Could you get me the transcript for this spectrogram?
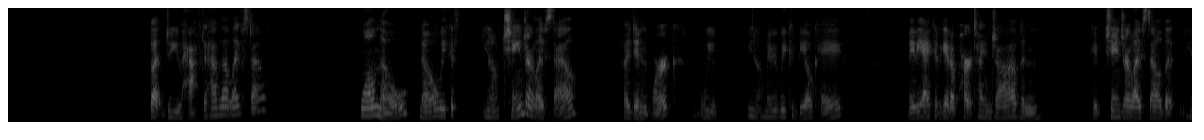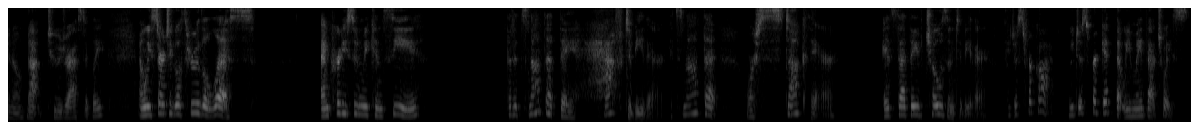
But do you have to have that lifestyle? Well, no, no, we could, you know, change our lifestyle. If I didn't work, we, you know, maybe we could be okay. Maybe I could get a part time job and we could change our lifestyle, but, you know, not too drastically. And we start to go through the lists, and pretty soon we can see that it's not that they have to be there, it's not that we're stuck there. It's that they've chosen to be there. They just forgot. We just forget that we made that choice.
